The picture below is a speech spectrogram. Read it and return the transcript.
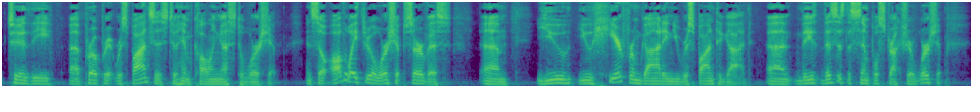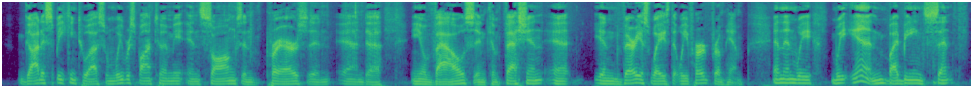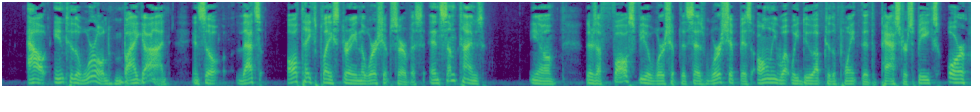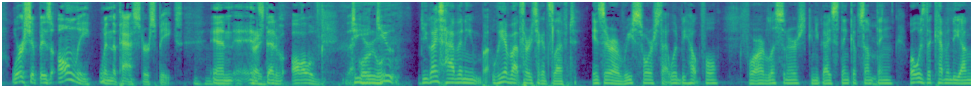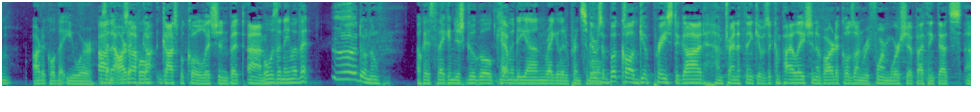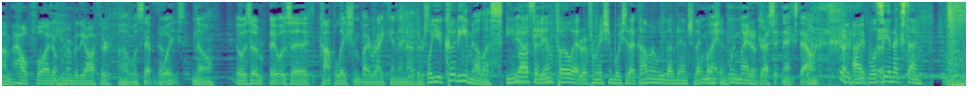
to the appropriate responses to Him calling us to worship. And so, all the way through a worship service, um, you you hear from God and you respond to God. Uh, these, this is the simple structure of worship. God is speaking to us when we respond to Him in songs and prayers and and uh, you know vows and confession uh, in various ways that we've heard from Him, and then we we end by being sent out into the world by God, and so that's all takes place during the worship service, and sometimes you know, there's a false view of worship that says worship is only what we do up to the point that the pastor speaks, or worship is only when the pastor speaks, and instead of all of that. Do you, Or- do you do you guys have any? We have about thirty seconds left. Is there a resource that would be helpful for our listeners? Can you guys think of something? What was the Kevin DeYoung article that you were? oh, an that was off. Go- Gospel Coalition, but um, what was the name of it? uh, I don't know. Okay, so they can just Google Kevin DeYoung regulative principle. There was a book called "Give Praise to God." I'm trying to think. It was a compilation of articles on Reformed worship. I think that's um, helpful. I don't remember the author. Uh, was that Boice? No, it was a it was a compilation by Ryken and others. well, you could email us. Email Yeah, us at yeah. info at reformationboise.com and we'd love to answer that we might, question. we might Yes. address it next hour. All right, we'll see you next time.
